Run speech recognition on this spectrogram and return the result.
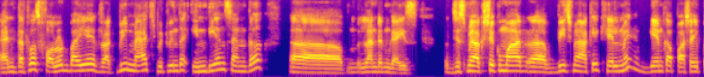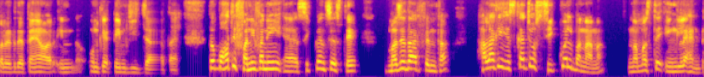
And that was followed by a rugby match between the Indians and the London guys जिसमें अक्षय कुमार बीच में आके खेल में गेम का पाशा ही पलट देते हैं और इन, उनके टीम जीत जाता है। तो बहुत ही फनी फनी सीक्वेंसेस थे। मज़ेदार फ़िल्म था। हालाँकि इसका जो सीक्वल बनाना नमस्ते इंग्लैंड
